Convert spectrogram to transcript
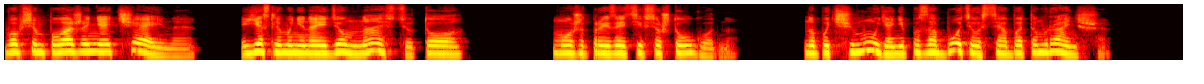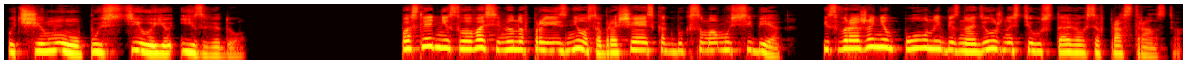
В общем, положение отчаянное. Если мы не найдем Настю, то может произойти все, что угодно. Но почему я не позаботился об этом раньше? Почему упустил ее из виду? Последние слова Семенов произнес, обращаясь как бы к самому себе, и с выражением полной безнадежности уставился в пространство.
